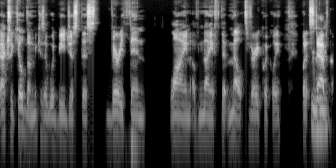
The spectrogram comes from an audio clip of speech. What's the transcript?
actually killed them because it would be just this very thin line of knife that melts very quickly, but it stabs them.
